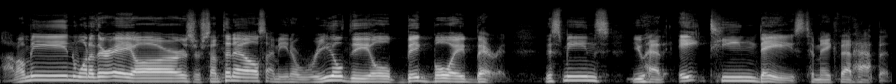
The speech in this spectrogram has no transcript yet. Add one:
I don't mean one of their ARs or something else. I mean a real deal big boy Barrett. This means you have 18 days to make that happen.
